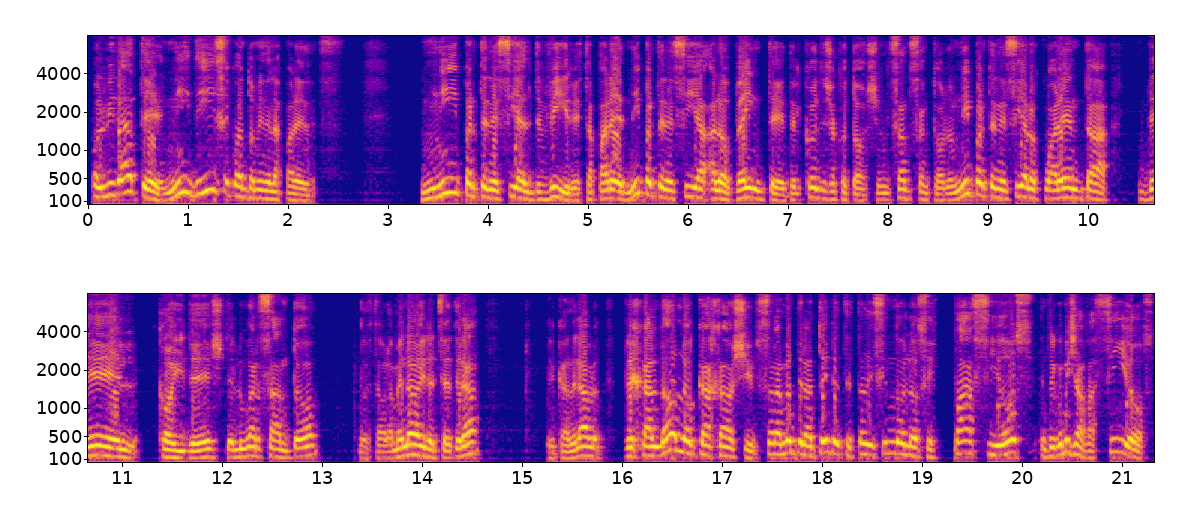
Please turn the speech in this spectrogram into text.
Olvídate, ni dice cuánto miden las paredes. Ni pertenecía al Dvir, esta pared, ni pertenecía a los 20 del Kodesh Kotosh, el Santo Sanctorum, ni pertenecía a los 40 del Kodesh, del lugar santo, donde estaba la menor, etcétera el candelabro. Solamente la Torah te está diciendo los espacios, entre comillas, vacíos,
